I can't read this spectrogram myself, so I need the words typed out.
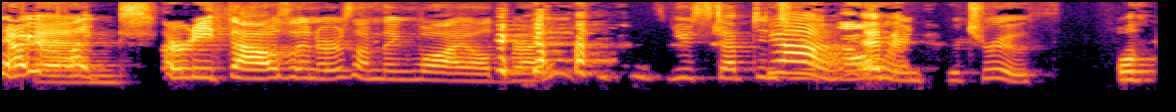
now you're like 30,000 or something wild, right? you stepped into Yeah, your power, and- into your truth. Well,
